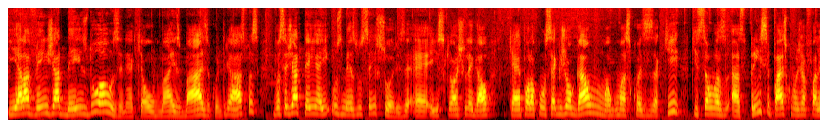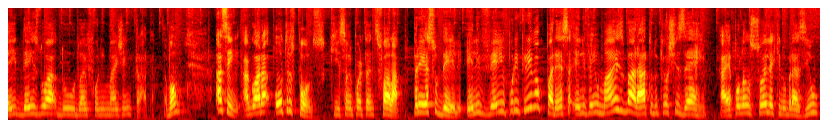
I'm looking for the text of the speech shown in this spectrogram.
e ela vem já desde o 11, né, que é o mais básico, entre aspas. Você já tem aí os mesmos sensores. É, é isso que eu acho legal que a Apple consegue jogar um, algumas coisas aqui, que são as, as, principais, como eu já falei, desde o do, do iPhone mais de entrada, tá bom? Assim, agora outros pontos que são importantes falar. Preço dele, ele veio, por incrível que pareça, ele veio mais barato do que o XR. A Apple lançou ele aqui no Brasil,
